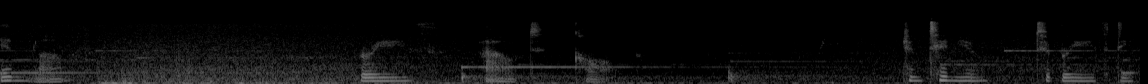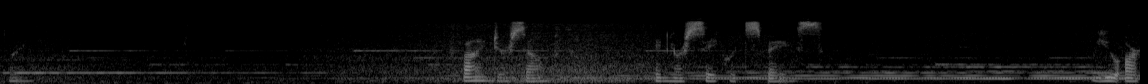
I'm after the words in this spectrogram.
in love. Breathe out calm. Continue to breathe deeply. Find yourself in your sacred space. You are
